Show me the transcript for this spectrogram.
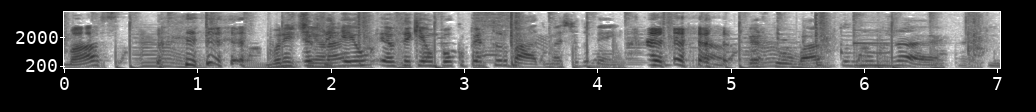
mas. Eu Bonitinho, né? fiquei, um, eu fiquei um pouco perturbado, mas tudo bem. Não, perturbado todo mundo já é. aqui.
